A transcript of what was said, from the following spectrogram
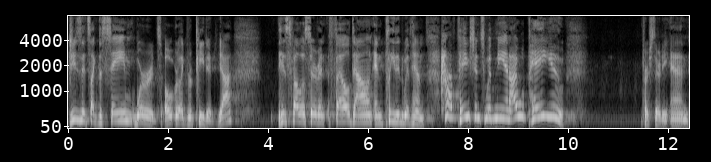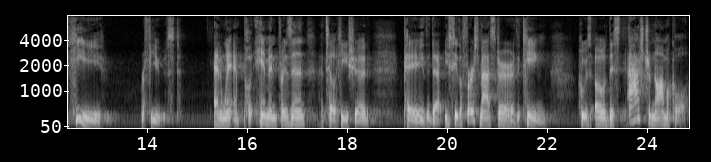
Jesus, it's like the same words over, like repeated, yeah? his fellow servant fell down and pleaded with him, Have patience with me and I will pay you. Verse 30, and he refused and went and put him in prison until he should pay the debt. You see, the first master, the king, who is owed this astronomical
